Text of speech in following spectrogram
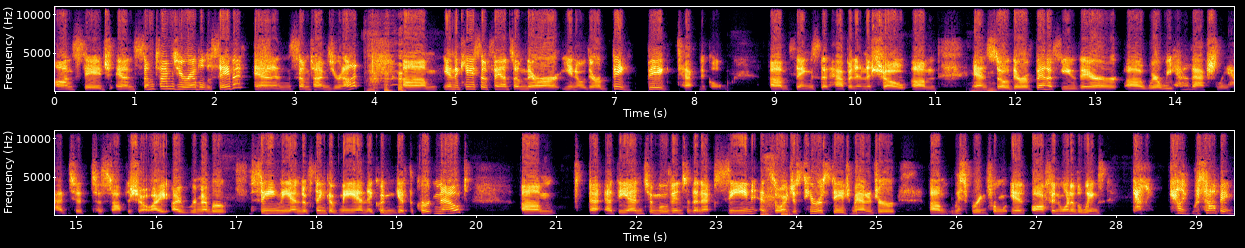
on stage. And sometimes you're able to save it, and sometimes you're not. um, in the case of Phantom, there are you know there are big, big technical. Um, things that happen in the show, um, and Mhm. so there have been a few there uh, where we have actually had to to stop the show. I, I remember singing the end of "Think of Me" and they couldn't get the curtain out um, at, at the end to move into the next scene, and so I just hear a stage manager um, whispering from in, off in one of the wings, "Kelly, Kelly, we're stopping,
